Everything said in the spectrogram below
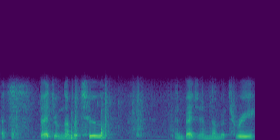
That's bedroom number two and bedroom number three.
